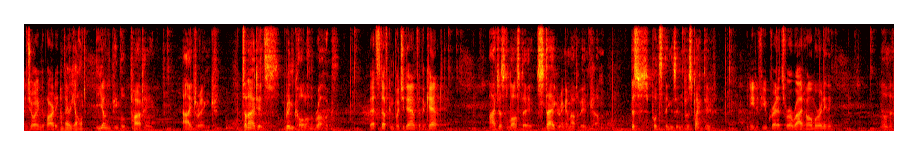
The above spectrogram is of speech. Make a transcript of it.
Enjoying the party? I'm very odd. Young people party. I drink. Tonight it's Ryncol on the rocks. That stuff can put you down for the count. I just lost a staggering amount of income. This puts things in perspective. You need a few credits for a ride home or anything? Oh no,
